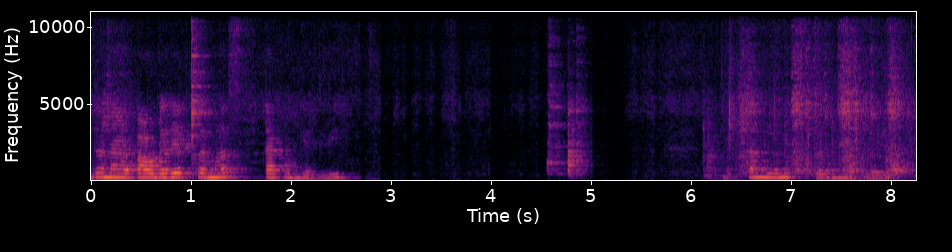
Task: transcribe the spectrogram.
धना पावडर एक चमच टाकून घेतली. चांगलं मिक्स करून घेतलं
